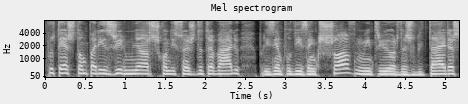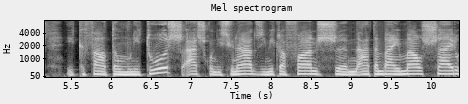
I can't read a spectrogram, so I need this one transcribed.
Protestam para exigir melhores condições de trabalho. Por exemplo, dizem que chove no interior das bilheteiras e que faltam monitores ventiladores, ares condicionados e microfones. Hum, há também mau cheiro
